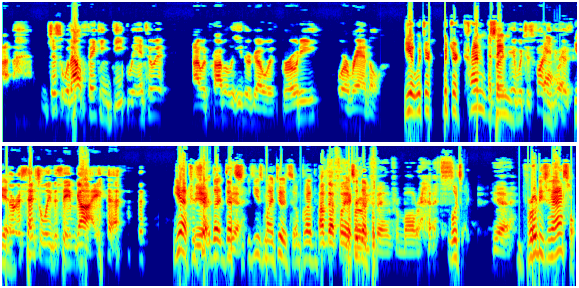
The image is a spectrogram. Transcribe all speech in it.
I, just without thinking deeply into it, I would probably either go with Brody or Randall. Yeah, which are which are kind of the But- same. which is funny Yeah, because right, yeah. they're essentially the same guy. Yeah, for Yeah, sure. That, that's he's mine too. It's, I'm glad. I'm definitely I a said Brody that, fan from Mallrats. What's Yeah, Brody's an asshole.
